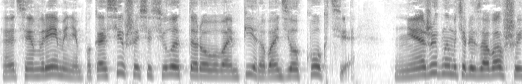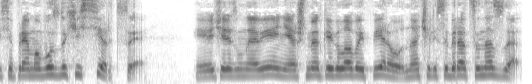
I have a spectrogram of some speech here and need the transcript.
А тем временем покосившийся силуэт второго вампира вонзил когти, неожиданно материализовавшиеся прямо в воздухе сердце. И через мгновение ошметки головы первого начали собираться назад.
